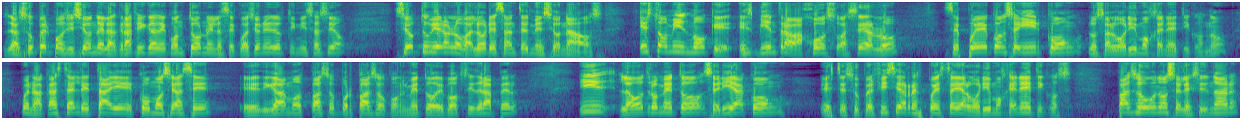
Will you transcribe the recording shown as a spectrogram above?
la superposición de las gráficas de contorno y las ecuaciones de optimización, se obtuvieron los valores antes mencionados. Esto mismo, que es bien trabajoso hacerlo, se puede conseguir con los algoritmos genéticos. ¿no? Bueno, acá está el detalle de cómo se hace, eh, digamos, paso por paso con el método de Box y Draper. Y el otro método sería con este, superficie de respuesta y algoritmos genéticos. Paso uno, seleccionar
